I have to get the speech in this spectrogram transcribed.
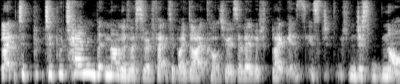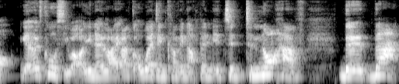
like to to pretend that none of us are affected by diet culture is a load of like it's it's just not. Yeah, of course you are. You know, like I've got a wedding coming up, and it, to to not have the that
